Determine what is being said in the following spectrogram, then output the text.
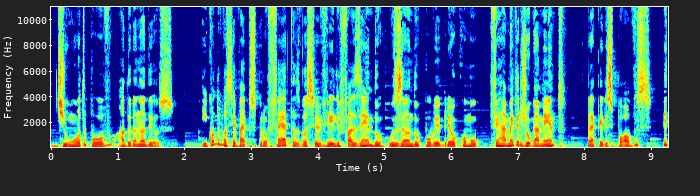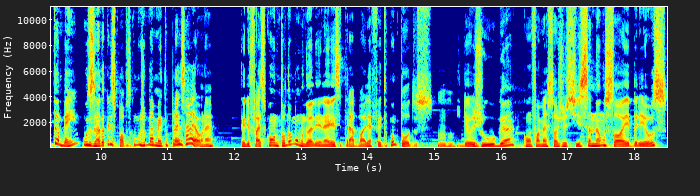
de um outro povo adorando a Deus. E quando você vai para os profetas, você vê ele fazendo, usando o povo hebreu como ferramenta de julgamento para aqueles povos e também usando aqueles povos como julgamento para Israel, né? Então ele faz com todo mundo ali, né? Esse trabalho é feito com todos. Uhum. Deus julga conforme a sua justiça, não só hebreus,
